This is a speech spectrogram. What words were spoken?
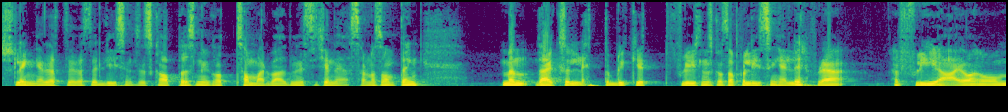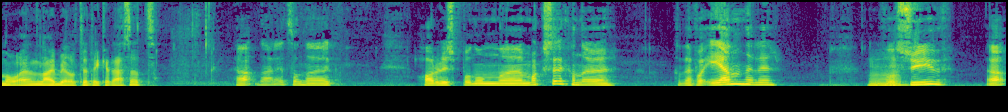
slenge dette i dette leasingselskapet som har gått samarbeid med disse kineserne og sånne ting. Men det er ikke så lett å bli kvitt fly som skal ta på leasing heller. For det, et fly er jo nå en liability, ikke et asset. Ja, det er litt sånn uh, Har du lyst på noen uh, makser? Kan, du, kan jeg få én, eller mm. få syv? Ja.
